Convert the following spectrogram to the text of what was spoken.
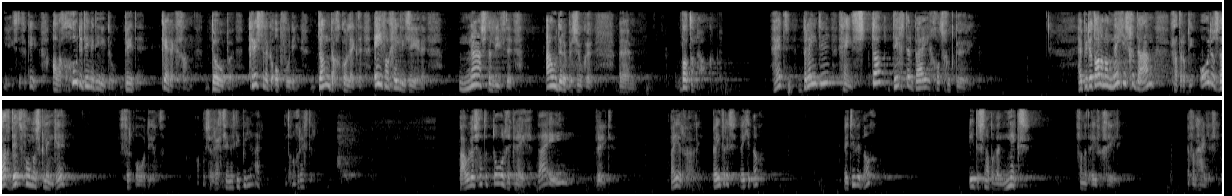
niet eens te verkeerd. Alle goede dingen die ik doe, bidden, kerkgang, dopen, christelijke opvoeding, dankdagcollecten, evangeliseren, naaste liefde, ouderen bezoeken, eh, wat dan ook. Het brengt u geen stap dichter bij Gods goedkeuring. Heb u dat allemaal netjes gedaan, gaat er op die oordeelsdag dit vonnis klinken. Veroordeeld. Wat moest er recht zijn als die pilaar? En dan nog rechter. Paulus had het doorgekregen. Wij weten. Bij ervaring. Petrus, weet je het nog? Weet u het nog? Ieder snappen we niks van het evangelie. En van heiliging.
